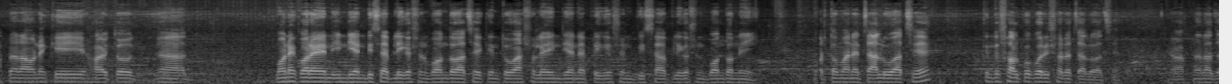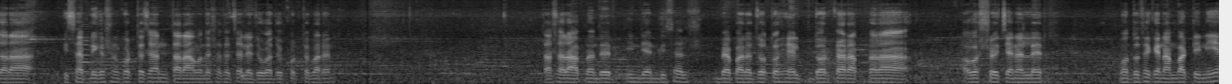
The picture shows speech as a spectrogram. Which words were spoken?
আপনারা অনেকেই হয়তো মনে করেন ইন্ডিয়ান ভিসা অ্যাপ্লিকেশন বন্ধ আছে, কিন্তু আসলে ইন্ডিয়ান অ্যাপ্লিকেশন ভিসা অ্যাপ্লিকেশন বন্ধ নেই। বর্তমানে চালু আছে, কিন্তু স্বল্প পরিসরে চালু আছে। আপনারা যারা ভিসা অ্যাপ্লিকেশন করতে চান, তারা আমাদের সাথে চাইলে যোগাযোগ করতে পারেন। তাছাড়া আপনাদের ইন্ডিয়ান ভিসার ব্যাপারে যত হেল্প দরকার, আপনারা অবশ্যই চ্যানেলের মধ্য থেকে নাম্বারটি নিয়ে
